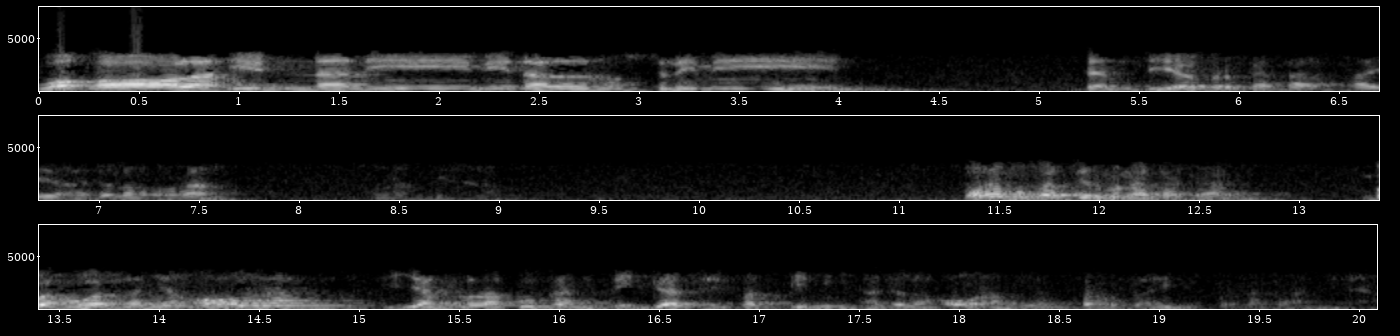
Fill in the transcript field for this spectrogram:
Wa qala innani minal muslimin dan dia berkata saya adalah orang orang Islam. Para mufassir mengatakan bahwasanya orang yang melakukan tiga sifat ini adalah orang yang terbaik perkataannya.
